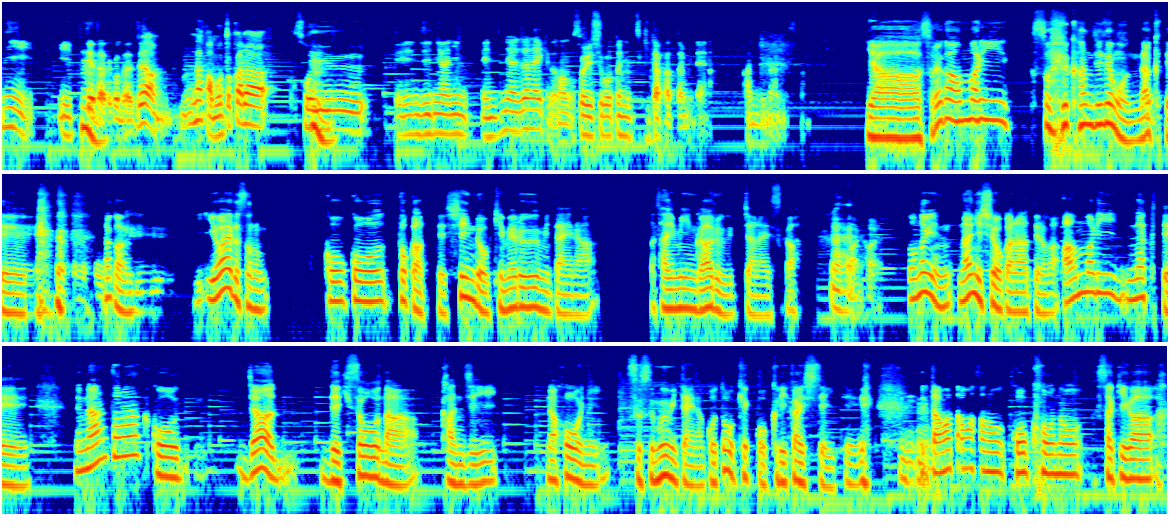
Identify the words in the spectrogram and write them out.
に行ってたってことは、じゃあ、なんか元からそういうエンジニアに、エンジニアじゃないけど、まあ、そういう仕事に就きたかったみたいな感じなんですか？いやー、それがあんまりそういう感じでもなくて、なんか、いわゆるその、高校とかって進路を決めるみたいなタイミングがあるじゃないですか。はいはいはい。その時に何しようかなっていうのがあんまりなくて、でなんとなくこう、じゃあできそうな感じな方に進むみたいなことを結構繰り返していて、でたまたまその高校の先が、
